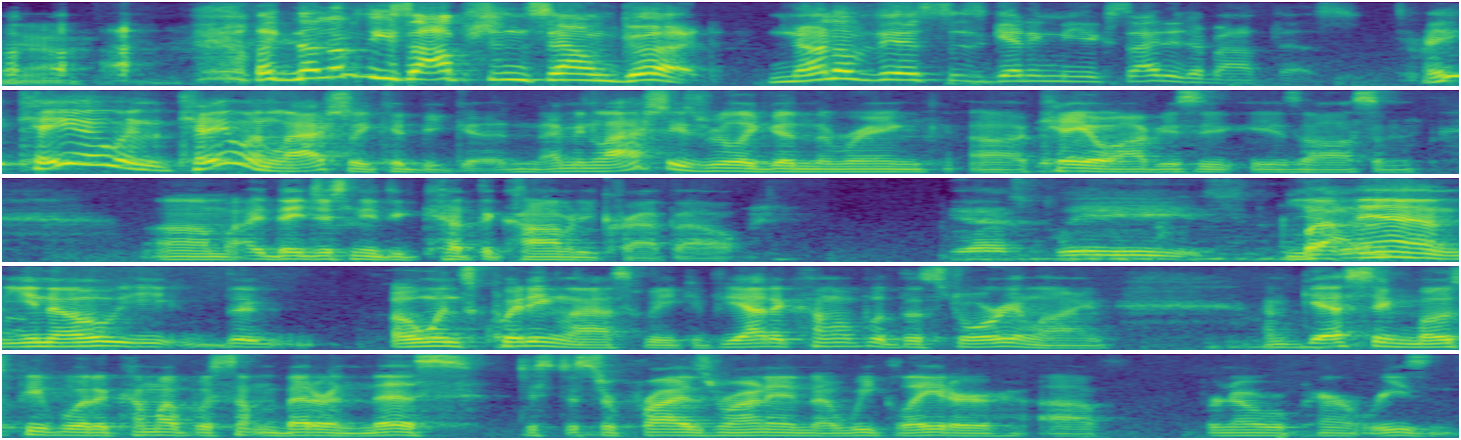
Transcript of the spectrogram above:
Yeah. Like none of these options sound good. None of this is getting me excited about this. Hey, KO and KO and Lashley could be good. I mean, Lashley's really good in the ring. Uh, KO obviously is awesome. Um, I, they just need to cut the comedy crap out. Yes, please. But Yeah. man, you know, the Owens quitting last week. If you had to come up with the storyline, I'm guessing most people would have come up with something better than this. Just a surprise run in a week later uh, for no apparent reason.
